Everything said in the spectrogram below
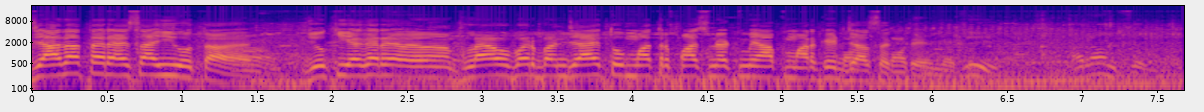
ज़्यादातर ऐसा ही होता है जो कि अगर फ्लाईओवर बन जाए तो मात्र पाँच मिनट में आप मार्केट जा सकते हैं। आराम से।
